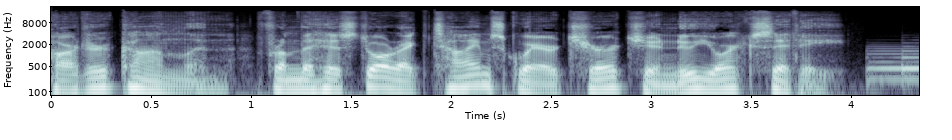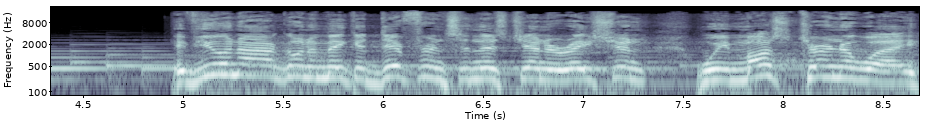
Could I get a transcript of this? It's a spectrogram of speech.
Carter Conlon from the historic Times Square Church in New York City. If you and I are going to make a difference in this generation, we must turn away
